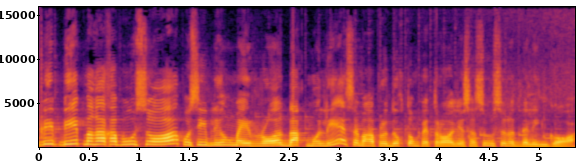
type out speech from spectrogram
beep, beep mga kapuso, posible hong may rollback muli sa mga produktong petrolyo sa susunod na linggo.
